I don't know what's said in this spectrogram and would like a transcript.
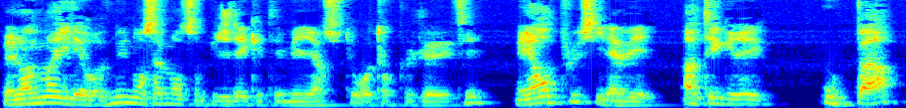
Le lendemain, il est revenu, non seulement son pitch deck était meilleur suite au retour que je lui avais fait, mais en plus, il avait intégré ou pas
